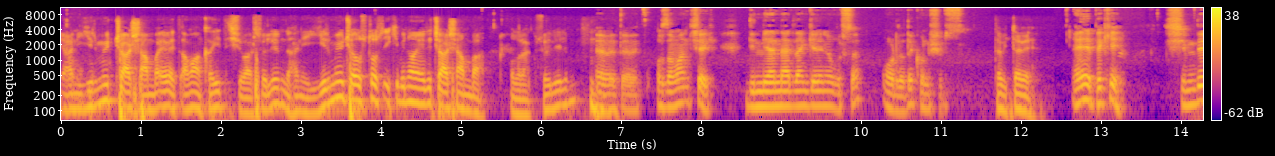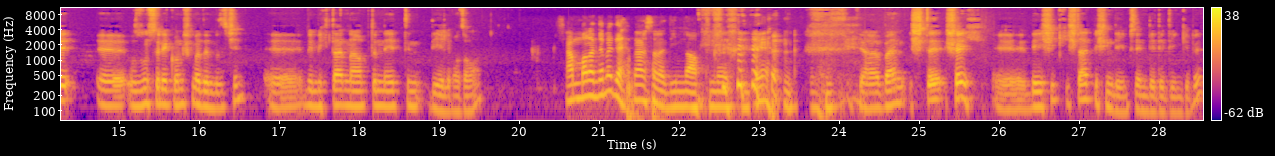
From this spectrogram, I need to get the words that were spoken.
Yani 23 çarşamba evet aman kayıt işi var söyleyelim de hani 23 Ağustos 2017 çarşamba olarak söyleyelim. evet evet. O zaman şey dinleyenlerden gelen olursa orada da konuşuruz. Tabii tabii. Ee, peki şimdi e, uzun süre konuşmadığımız için e, bir miktar ne yaptın ne ettin diyelim o zaman. Sen bana deme de ben sana diyeyim ne yaptın ne ettin diye. ya ben işte şey e, değişik işler peşindeyim senin de dediğin gibi.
